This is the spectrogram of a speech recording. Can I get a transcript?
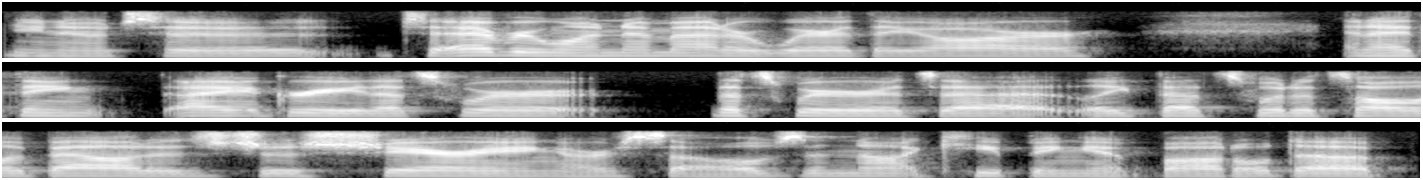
you know to to everyone no matter where they are. And i think i agree that's where that's where it's at. Like that's what it's all about is just sharing ourselves and not keeping it bottled up.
